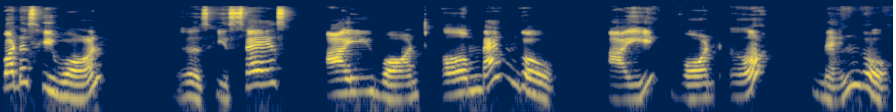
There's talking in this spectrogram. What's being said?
What does he want? Yes, he says, I want a mango. I want a mango.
